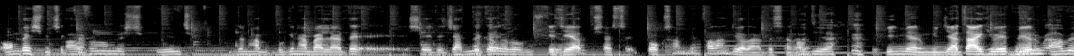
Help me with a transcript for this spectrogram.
15 mi çıktı? iPhone 15 çıktı, yeni çıktı. Dün, ha- bugün haberlerde e, şeyde Ne caddede kadar olmuş gece fiyatı? yatmışlar 90 bin falan diyorlardı sanırım. Hadi ya. Bilmiyorum güncel takip etmiyorum. Benim abi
